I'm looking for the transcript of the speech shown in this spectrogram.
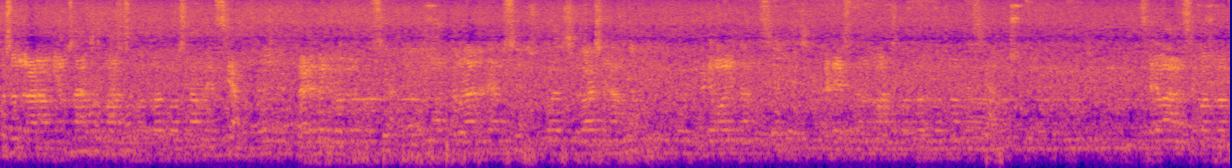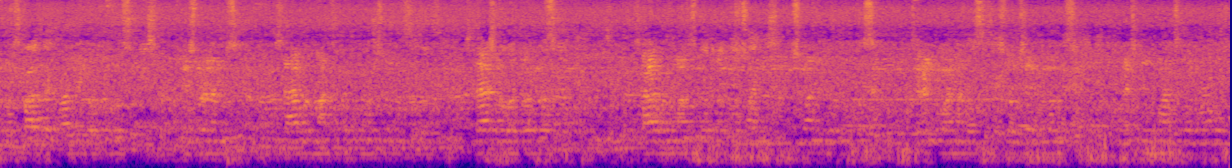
వసుంధరాణాం సాక్షిమానసమగ్రకోష్ణామయస్య గణపతిపతులస్య గుణాలయాస్య శివాశినాం గణమౌలికాంతస్య గణేశ ధర్మాక్షపత్రకోష్ణామయస్య దేవాలయ శివత్వం స్వాగతం కృష్ణుడు సాగుడు మానసికత్వం శ్రేష్ఠవత్వం సాగుడు మానసికత్వం లక్ష్మణ్ చరణ్ కుమార్ సోషల్ లక్ష్మీ మానసికత్వం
